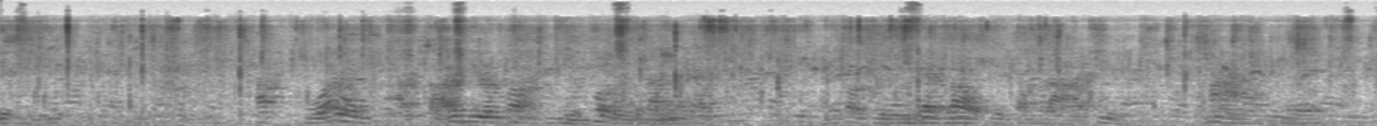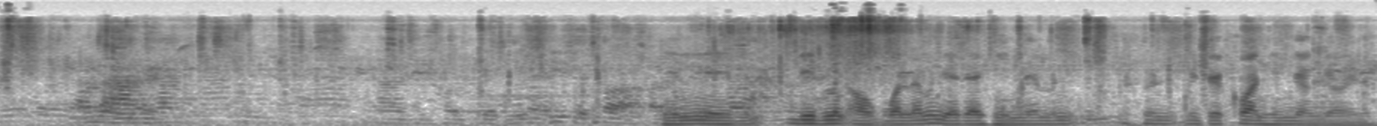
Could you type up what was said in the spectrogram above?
ป็นคนที่มีสีหักหัวลงหักสายมีลงก็อยู่ช่วงนั้นนะครับนี่ก็คือแยกเล่าเป็นตำราที่มาเลยตำรานะครับหินนี่มันดินมันออกหมดแล้วมันเหลือแต่หินเนี่ยมันมันมีแต่ก้อนหินอย่างเดียวเลย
